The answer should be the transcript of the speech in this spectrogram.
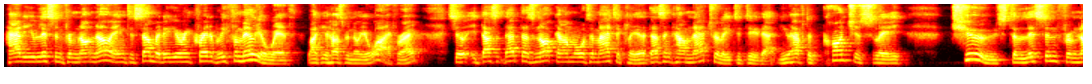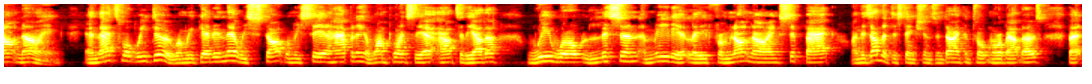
how do you listen from not knowing to somebody you're incredibly familiar with, like your husband or your wife, right? So it doesn't that does not come automatically. It doesn't come naturally to do that. You have to consciously choose to listen from not knowing. And that's what we do. When we get in there, we stop when we see it happening and one points the out to the other. We will listen immediately from not knowing, sit back, and there's other distinctions, and Diane can talk more about those but,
